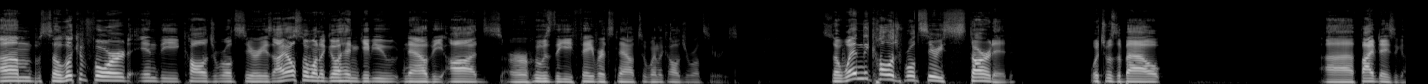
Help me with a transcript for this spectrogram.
Um, so looking forward in the College World Series. I also want to go ahead and give you now the odds or who's the favorites now to win the College World Series. So when the College World Series started, which was about uh, five days ago,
